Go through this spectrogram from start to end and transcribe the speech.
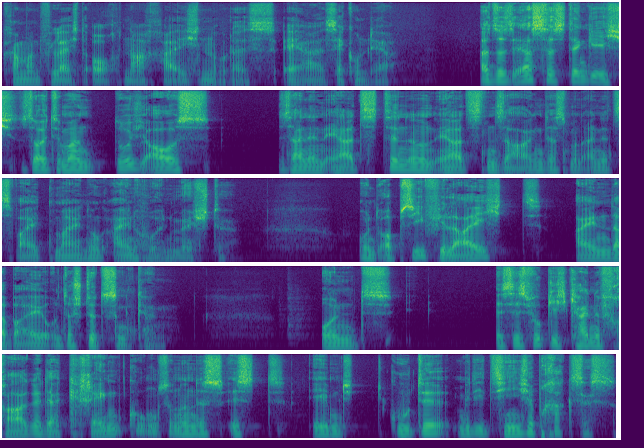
kann man vielleicht auch nachreichen oder ist eher sekundär? Also als erstes denke ich, sollte man durchaus seinen Ärztinnen und Ärzten sagen, dass man eine Zweitmeinung einholen möchte. Und ob sie vielleicht einen dabei unterstützen können. Und es ist wirklich keine Frage der Kränkung, sondern es ist eben gute medizinische Praxis.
